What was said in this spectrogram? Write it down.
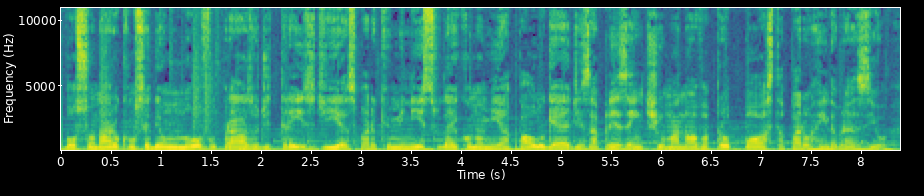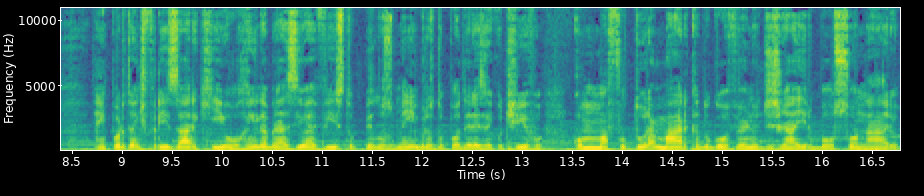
Bolsonaro concedeu um novo prazo de três dias para que o ministro da Economia, Paulo Guedes, apresente uma nova proposta para o Renda Brasil. É importante frisar que o Renda Brasil é visto pelos membros do Poder Executivo como uma futura marca do governo de Jair Bolsonaro.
